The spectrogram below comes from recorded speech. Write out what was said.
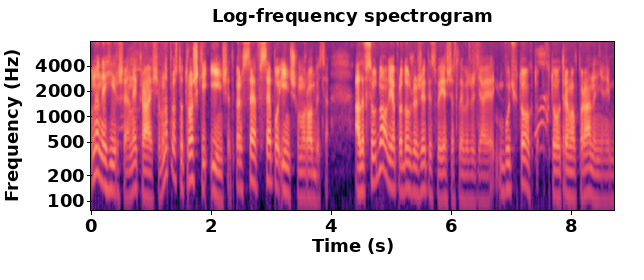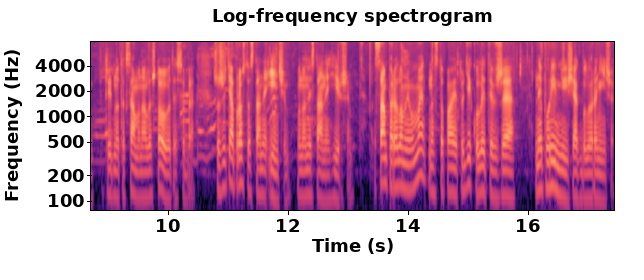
Воно не гірше, не краще, воно просто трошки інше. Тепер все, все по-іншому робиться. Але все одно я продовжую жити своє щасливе життя. Будь-хто, хто, хто отримав поранення, їм потрібно так само налаштовувати себе, що життя просто стане іншим, воно не стане гіршим. Сам переломний момент наступає тоді, коли ти вже не порівнюєш, як було раніше.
